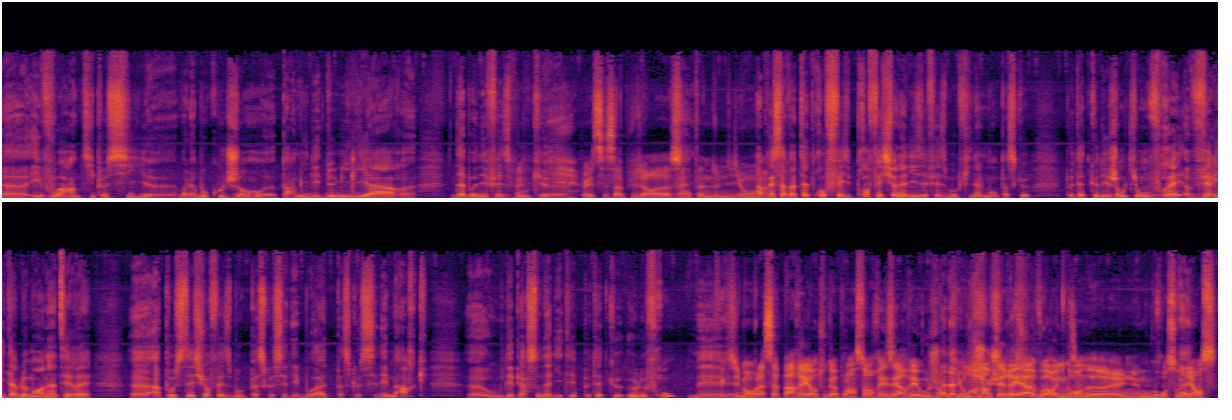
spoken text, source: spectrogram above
euh, et voir un petit peu si euh, voilà, beaucoup de gens, euh, parmi les 2 milliards d'abonnés Facebook. oui, c'est ça, plusieurs centaines de millions. Après, ça va peut-être professionnaliser Facebook finalement, parce que peut-être que des gens qui ont vrai, véritablement un intérêt à poster sur Facebook, parce que c'est des boîtes, parce que c'est des marques, ou des personnalités, peut-être que eux le feront. Mais... Effectivement, voilà, ça paraît en tout cas pour l'instant réservé aux gens qui ont un intérêt à avoir une, grande, une grosse audience.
